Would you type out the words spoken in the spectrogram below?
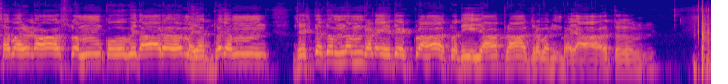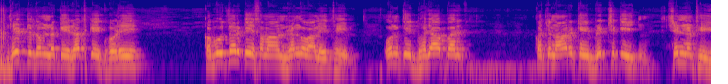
सवर्णास्व को विदार मयध्वजम धृष्ट दुम्नम रणे दृष्टवा त्वदीया प्राद्रवन भयात। धृष्ट दुम्न के रथ के घोड़े कबूतर के समान रंग वाले थे। उनकी ध्वजा पर कचनार के वृक्ष की चिन्ह थी।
